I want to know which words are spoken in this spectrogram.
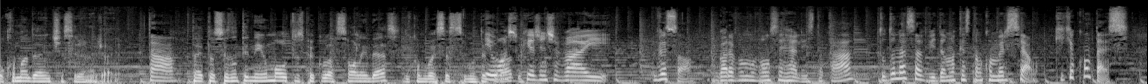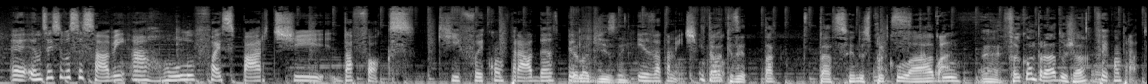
o comandante, a Serena Joy. Tá. Tá, então vocês não tem nenhuma outra especulação além dessa? De como vai ser a segunda Eu temporada? acho que a gente vai. Vê só, agora vamos, vamos ser realistas, tá? Tudo nessa vida é uma questão comercial. O que, que acontece? É, eu não sei se vocês sabem, a Hulu faz parte da Fox, que foi comprada pelo- Pela Disney. Exatamente. Então, Então, quer dizer, tá, tá sendo especulado. É. Foi comprado já. foi comprado.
